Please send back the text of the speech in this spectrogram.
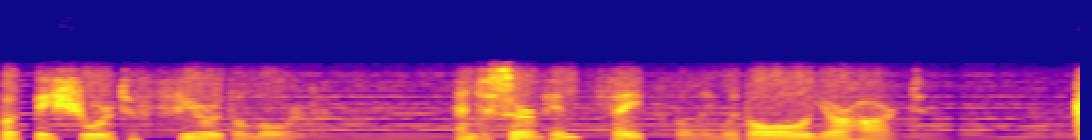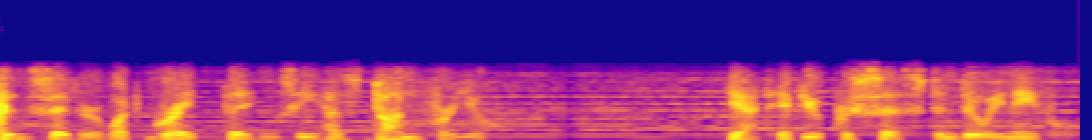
But be sure to fear the Lord and to serve him faithfully with all your heart. Consider what great things he has done for you. Yet if you persist in doing evil,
